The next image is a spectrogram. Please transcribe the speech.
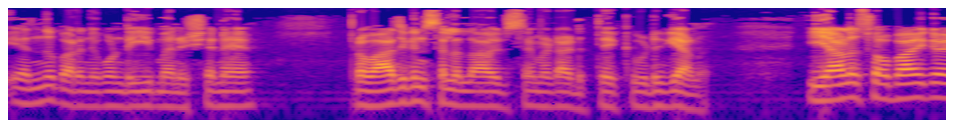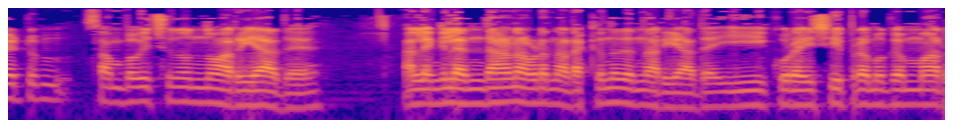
എന്ന് പറഞ്ഞുകൊണ്ട് ഈ മനുഷ്യനെ പ്രവാചകൻ സല്ലാ വസ്ലമയുടെ അടുത്തേക്ക് വിടുകയാണ്. ഇയാൾ സ്വാഭാവികമായിട്ടും സംഭവിച്ചതൊന്നും അറിയാതെ അല്ലെങ്കിൽ എന്താണ് അവിടെ നടക്കുന്നതെന്നറിയാതെ ഈ കുറേശി പ്രമുഖന്മാർ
